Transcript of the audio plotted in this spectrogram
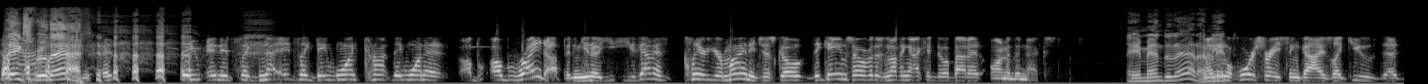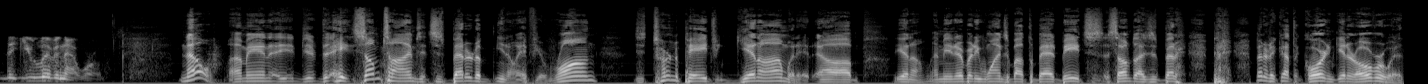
thanks for that. they, and it's like it's like they want con- they want a, a, a write up, and you know you, you got to clear your mind and just go. The game's over. There's nothing I can do about it. On to the next. Amen to that. I, mean, think horse racing guys like you that, that you live in that world. No, I mean, eh, hey, sometimes it's just better to you know if you're wrong, just turn the page and get on with it. Uh, you know, I mean, everybody whines about the bad beats. Sometimes it's better better, better to cut the cord and get it over with.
